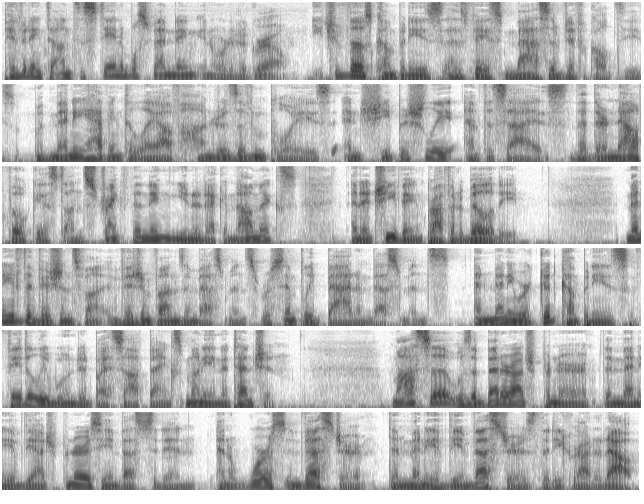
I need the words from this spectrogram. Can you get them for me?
pivoting to unsustainable spending in order to grow. Each of those companies has faced massive difficulties, with many having to lay off hundreds of employees and sheepishly emphasize that they're now focused on strengthening unit economics and achieving profitability. Many of the Vision Fund's investments were simply bad investments, and many were good companies fatally wounded by SoftBank's money and attention. Masa was a better entrepreneur than many of the entrepreneurs he invested in, and a worse investor than many of the investors that he crowded out.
